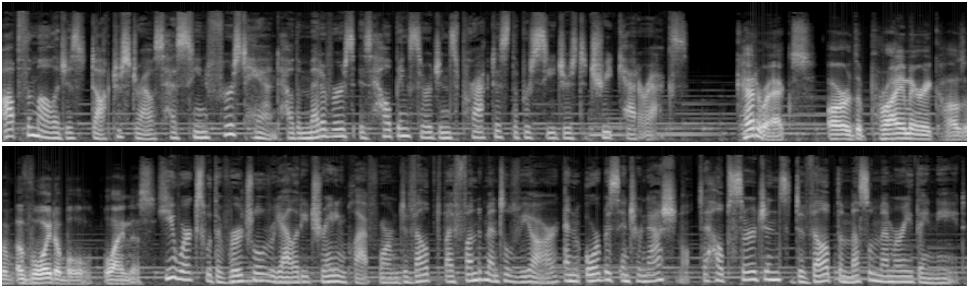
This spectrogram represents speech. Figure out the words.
Ophthalmologist Dr. Strauss has seen firsthand how the metaverse is helping surgeons practice the procedures to treat cataracts. Cataracts are the primary cause of avoidable blindness. He works with a virtual reality training platform developed by Fundamental VR and Orbis International to help surgeons develop the muscle memory they need.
